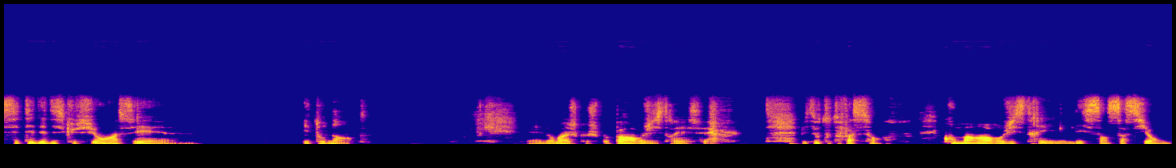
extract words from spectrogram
c'était des discussions assez euh, étonnantes. Dommage que je peux pas enregistrer. Mais de toute façon, comment enregistrer les sensations?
